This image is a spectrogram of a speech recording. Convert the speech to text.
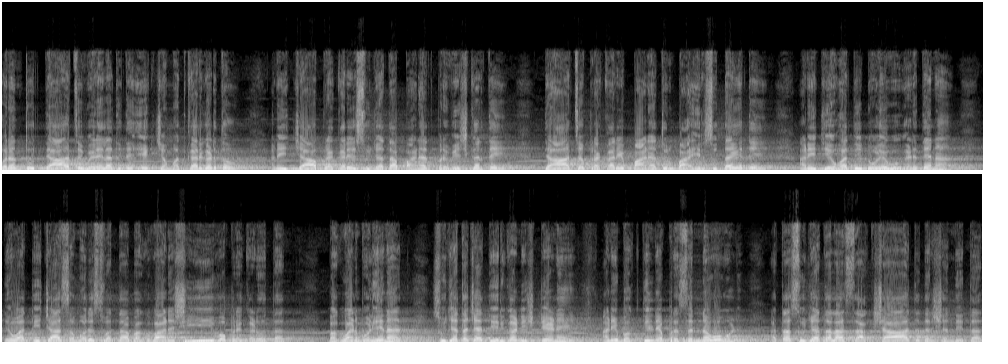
परंतु त्याच वेळेला तिथे एक चमत्कार घडतो आणि ज्या प्रकारे सुजाता पाण्यात प्रवेश करते त्याच प्रकारे पाण्यातून बाहेरसुद्धा येते. आणि जेव्हा ती डोळे उघडते ना तेव्हा तिच्यासमोर स्वतः भगवान शिव प्रकट होतात. भगवान भोलेनाथ सुजाताच्या दीर्घ निष्ठेने आणि भक्तीने प्रसन्न होऊन आता सुजाताला साक्षात दर्शन देतात.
